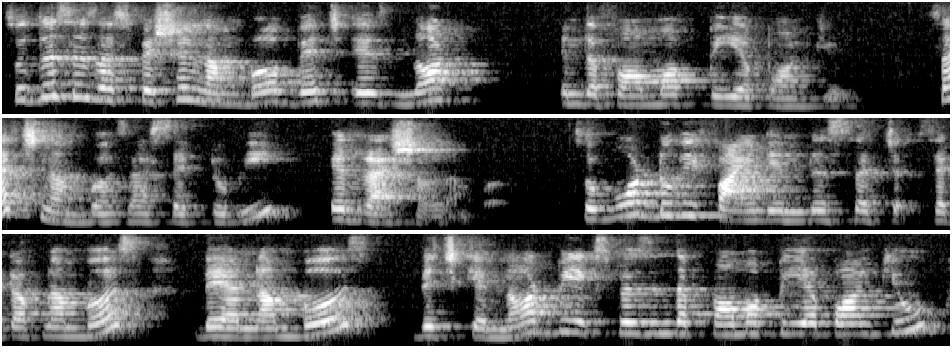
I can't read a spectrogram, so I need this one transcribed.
So this is a special number which is not in the form of P upon Q. Such numbers are said to be irrational numbers. So what do we find in this set of numbers? They are numbers which cannot be expressed in the form of P upon Q.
